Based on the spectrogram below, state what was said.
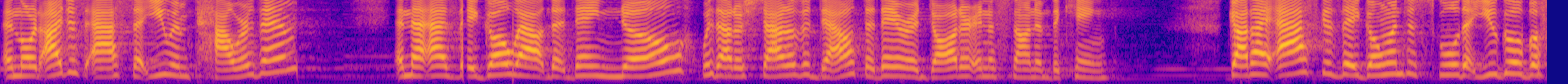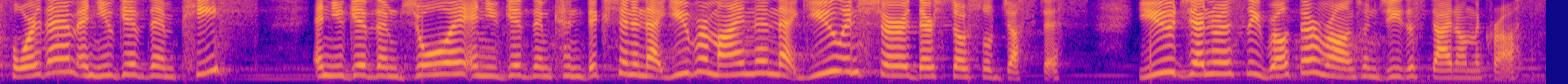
And Lord, I just ask that you empower them and that as they go out that they know without a shadow of a doubt that they are a daughter and a son of the king. God, I ask as they go into school that you go before them and you give them peace and you give them joy and you give them conviction and that you remind them that you ensured their social justice. You generously wrote their wrongs when Jesus died on the cross.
